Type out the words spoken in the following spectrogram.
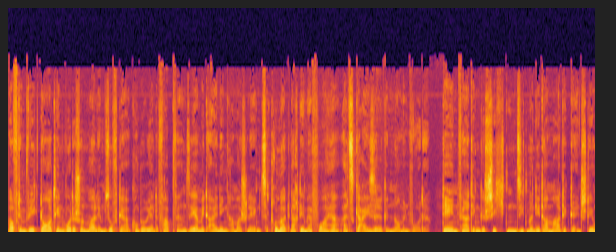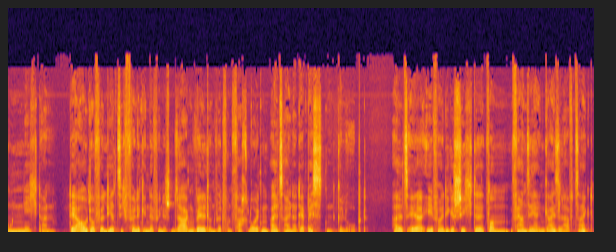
Auf dem Weg dorthin wurde schon mal im Suff der konkurrierende Farbfernseher mit einigen Hammerschlägen zertrümmert, nachdem er vorher als Geisel genommen wurde. Den fertigen Geschichten sieht man die Dramatik der Entstehung nicht an. Der Autor verliert sich völlig in der finnischen Sagenwelt und wird von Fachleuten als einer der besten gelobt. Als er Eva die Geschichte vom Fernseher in Geiselhaft zeigt,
